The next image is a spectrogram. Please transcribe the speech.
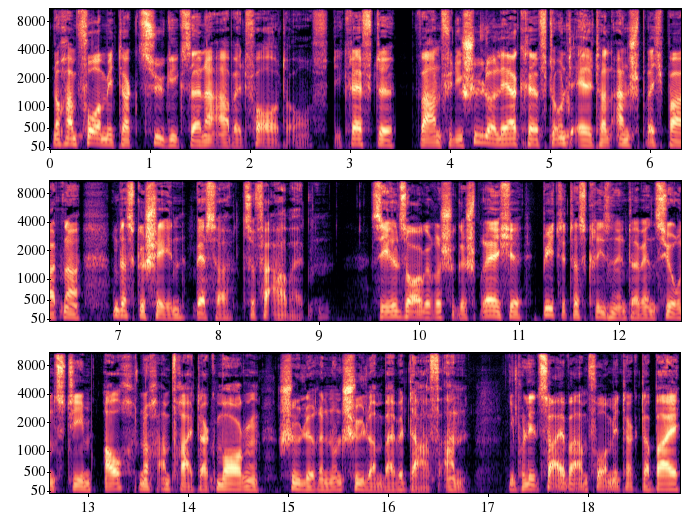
noch am Vormittag zügig seine Arbeit vor Ort auf. Die Kräfte waren für die Schüler, Lehrkräfte und Eltern Ansprechpartner, um das Geschehen besser zu verarbeiten. Seelsorgerische Gespräche bietet das Kriseninterventionsteam auch noch am Freitagmorgen Schülerinnen und Schülern bei Bedarf an. Die Polizei war am Vormittag dabei,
